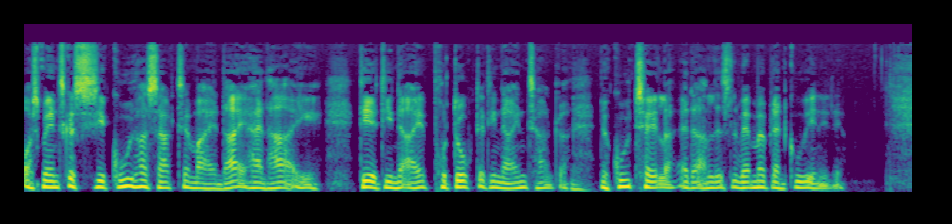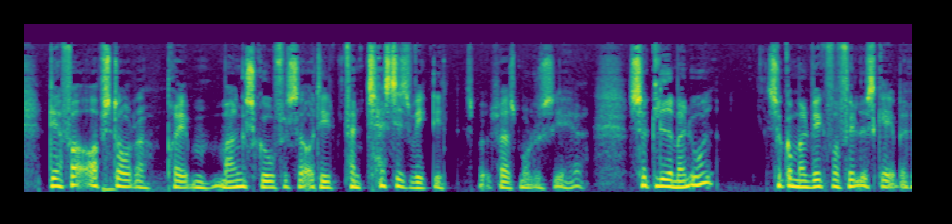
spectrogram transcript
Os mennesker siger, Gud har sagt til mig, nej, han har ikke. Det er dine egne produkter, dine egne tanker. Ja. Når Gud taler, er det anderledes. Hvad med blandt Gud ind i det? Derfor opstår der, Preben, mange skuffelser, og det er et fantastisk vigtigt spørgsmål, du siger her. Så glider man ud, så går man væk fra fællesskabet,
